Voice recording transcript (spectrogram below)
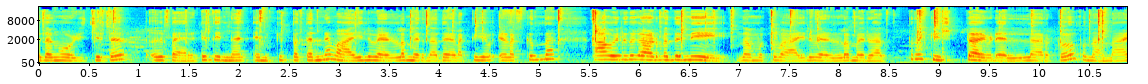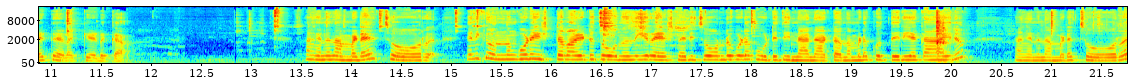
ഇതങ്ങ് ഒഴിച്ചിട്ട് പരട്ടി തിന്നാൻ എനിക്കിപ്പോൾ തന്നെ വായിൽ വെള്ളം വരുന്നത് അത് ഇളക്കി ഇളക്കുന്ന ആ ഒരു ഇത് കാണുമ്പോൾ തന്നെ നമുക്ക് വായിൽ വെള്ളം വരും. അത്രയ്ക്ക് ഇഷ്ടമാണ് ഇവിടെ എല്ലാവർക്കും. അപ്പോൾ നന്നായിട്ട് ഇളക്കിയെടുക്കാം. അങ്ങനെ നമ്മുടെ ചോറ്. എനിക്ക് ഒന്നും കൂടി ഇഷ്ടമായിട്ട് തോന്നുന്നത് ഈ റേഷനരി ചോറിന്റെ കൂടെ കൂട്ടി തിന്നാനാട്ടോ. നമ്മുടെ കുത്തിരിയക്കായാലും അങ്ങനെ നമ്മുടെ ചോറ്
